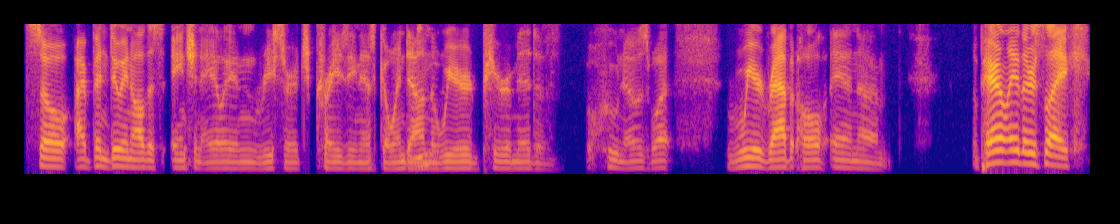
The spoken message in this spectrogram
so I've been doing all this ancient alien research craziness, going down Mm-hmm. the weird pyramid of who knows what weird rabbit hole. And um, apparently, there's like,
